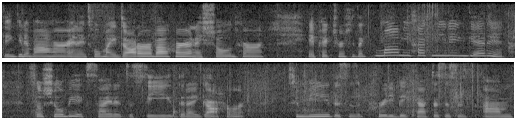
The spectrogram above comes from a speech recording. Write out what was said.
thinking about her. And I told my daughter about her and I showed her a picture. She's like, Mommy, how come you didn't get it? So she'll be excited to see that I got her. To me, this is a pretty big cactus. This is um,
